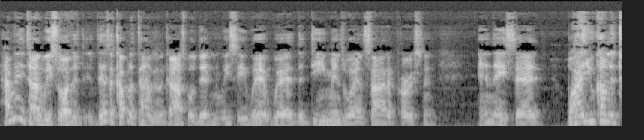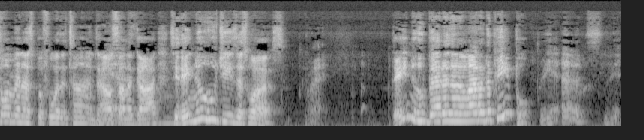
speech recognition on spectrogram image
how many times we saw that? There's a couple of times in the gospel, didn't we see where where the demons were inside a person, and they said, "Why you come to torment us before the time, thou Yes. son of God?" See, they knew who Jesus was. Right. They knew better than a lot of the people. Yes. Yes.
